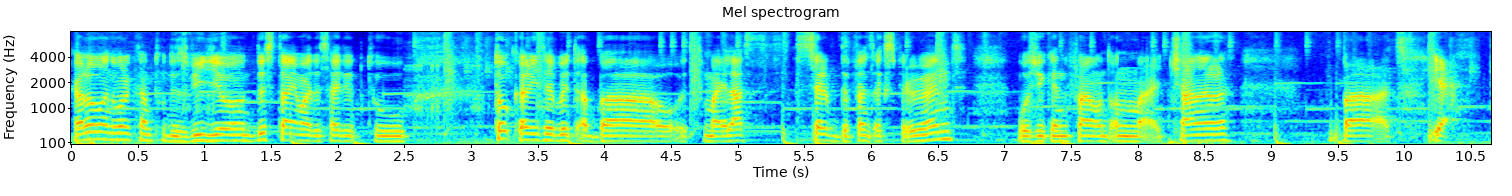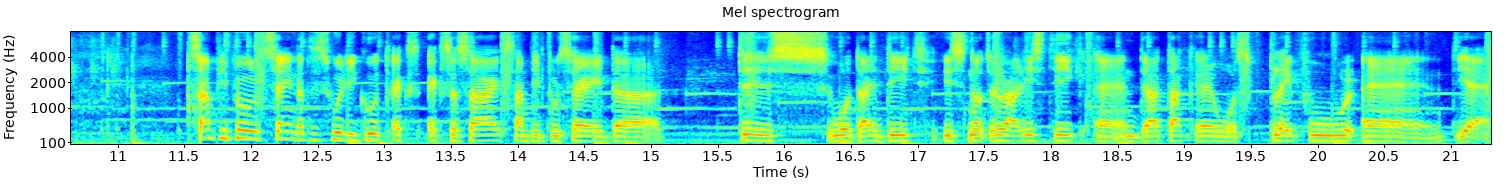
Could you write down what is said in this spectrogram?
Hello and welcome to this video. This time I decided to talk a little bit about my last self-defense experiment which you can find on my channel. But yeah. Some people saying that it's really good ex exercise. Some people say that this what I did is not realistic and the attacker was playful and yeah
